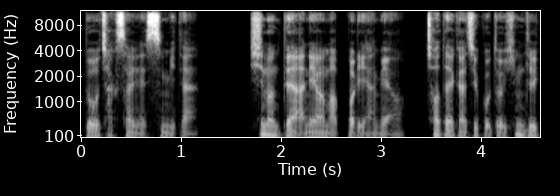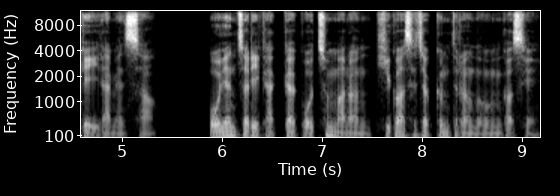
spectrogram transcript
또 작살냈습니다. 신혼 때 아내와 맞벌이하며 첫애 가지고도 힘들게 일하면서 5년짜리 각각 5천만원 기과세적금 들어놓은 것을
